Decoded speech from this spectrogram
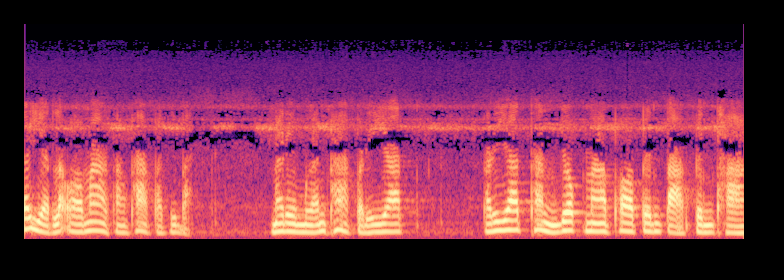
ละเอียดละออมากทางภาคปฏิบัติ ไม่ได้เหมือนภาคปริยัติปริยัติท่านยกมาพอเป็นปากเป็นทาง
